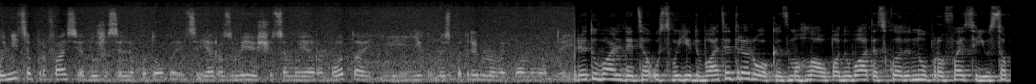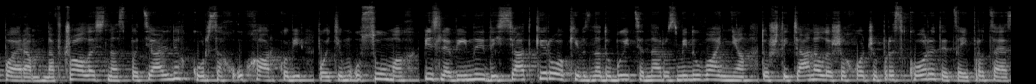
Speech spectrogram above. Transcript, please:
Мені ця професія дуже сильно подобається. Я розумію, що це моя робота і її комусь потрібно виконувати. Рятувальниця у свої 23 роки змогла опанувати складену професію сапера. Навчалась на спеціальних курсах у Харкові, потім у Сумах. Після війни десятки років знадобиться на розмінування. Тож Тетяна лише хоче прискорити цей процес.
